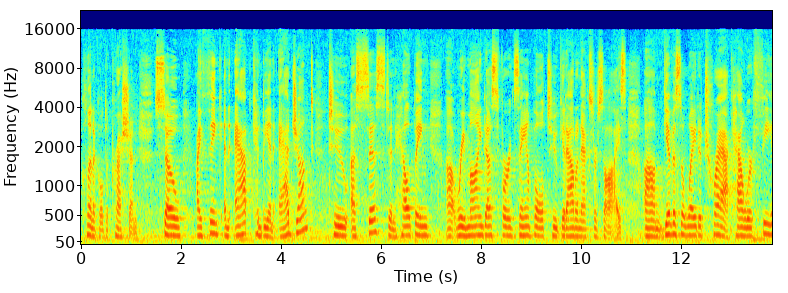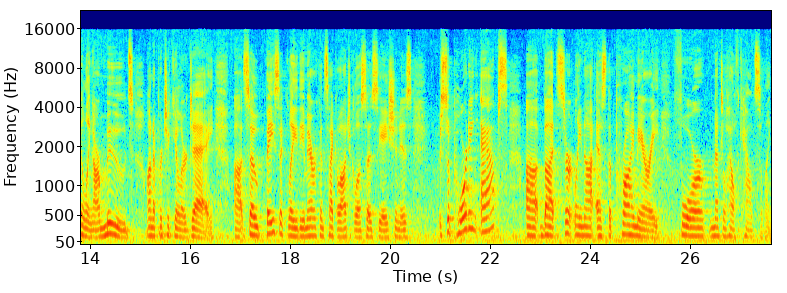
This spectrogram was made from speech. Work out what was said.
clinical depression. So I think an app can be an adjunct to assist in helping uh, remind us, for example, to get out and exercise, um, give us a way to track how we're feeling, our moods on a particular day. Uh, so basically, the American Psychological Association is supporting apps, uh, but certainly not as the primary for mental health counseling.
